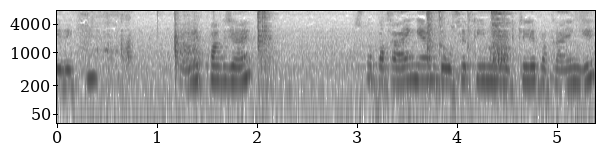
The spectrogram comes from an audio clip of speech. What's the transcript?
ये देखिए, ये पक जाए। इसको पकाएँगे हम दो से तीन मिनट के लिए पकाएँगे।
